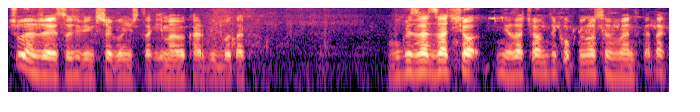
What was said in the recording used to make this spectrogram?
czułem, że jest coś większego niż taki mały karpik, bo tak... W ogóle za, zacio... nie zaciąłem tylko północem wędkę, tak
